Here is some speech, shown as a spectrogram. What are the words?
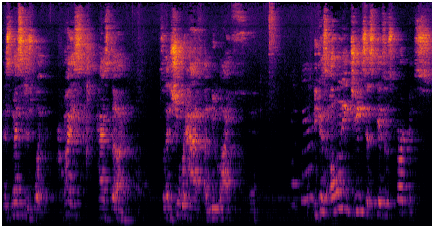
This message is what Christ has done so that you would have a new life. Because only Jesus gives us purpose.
